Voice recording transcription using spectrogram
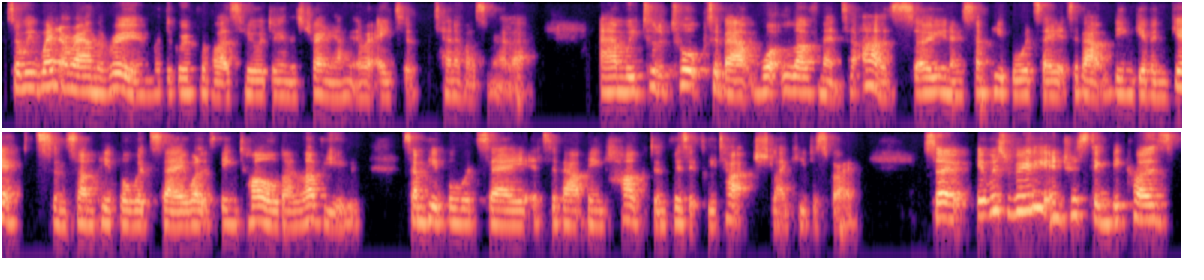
So we went around the room with the group of us who were doing this training. I think there were eight or 10 of us, something like that. And we sort of talked about what love meant to us. So, you know, some people would say it's about being given gifts, and some people would say, well, it's being told, I love you. Some people would say it's about being hugged and physically touched, like you described. So it was really interesting because,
